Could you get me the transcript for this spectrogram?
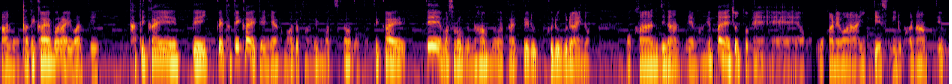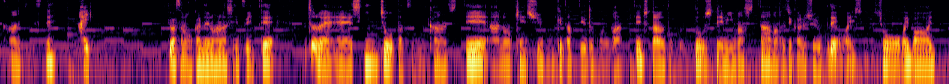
あの、建て替え払いはって建て替えて、一回建て替えて200万とか300万使うんだったら建て替えて、まあその分の半分が返ってくるぐらいの感じなんで、まあやっぱりね、ちょっとね、えー、お金は一定数いるかなっていう感じですね。はい。今日はそのお金の話について、ちょっとね、え資金調達に関して、あの、研修を受けたっていうところがあって、ちょっとアウトプットをしてみました。また次回の収録でお会いしましょう。バイバイ。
